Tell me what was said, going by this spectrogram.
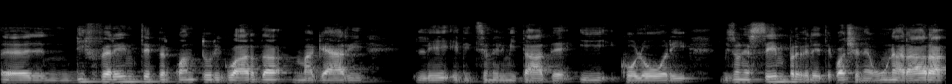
eh, differente per quanto riguarda magari le edizioni limitate, i colori. Bisogna sempre, vedete, qua ce n'è una rara,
